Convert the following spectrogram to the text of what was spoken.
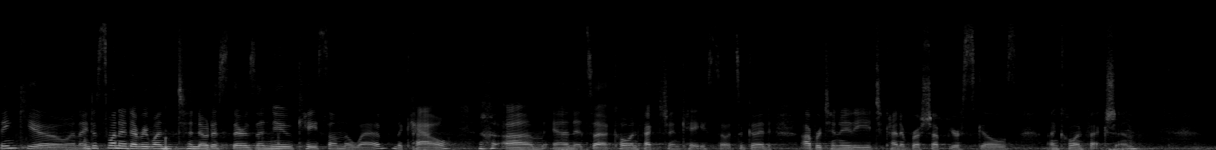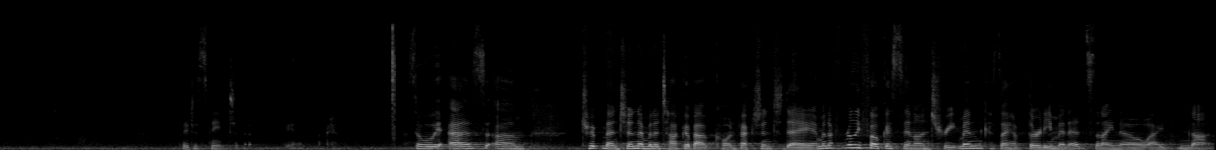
Thank you. And I just wanted everyone to notice there's a new case on the web, the cow, um, and it's a co infection case. So it's a good opportunity to kind of brush up your skills on co infection. So I just need to, yeah, okay. So as um, Trip mentioned, I'm going to talk about co infection today. I'm going to really focus in on treatment because I have 30 minutes and I know I'm not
